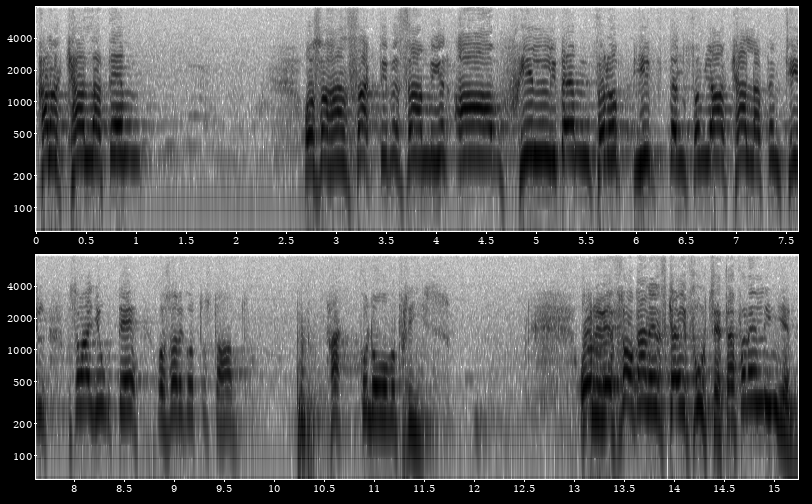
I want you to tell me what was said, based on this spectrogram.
Han har kallat dem. Och så har han sagt till församlingen, avskilj dem för uppgiften som jag har kallat dem till. Och så har han gjort det, och så har det gått åstad. Tack och lov och pris. Och nu är frågan, ska vi fortsätta på den linjen?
